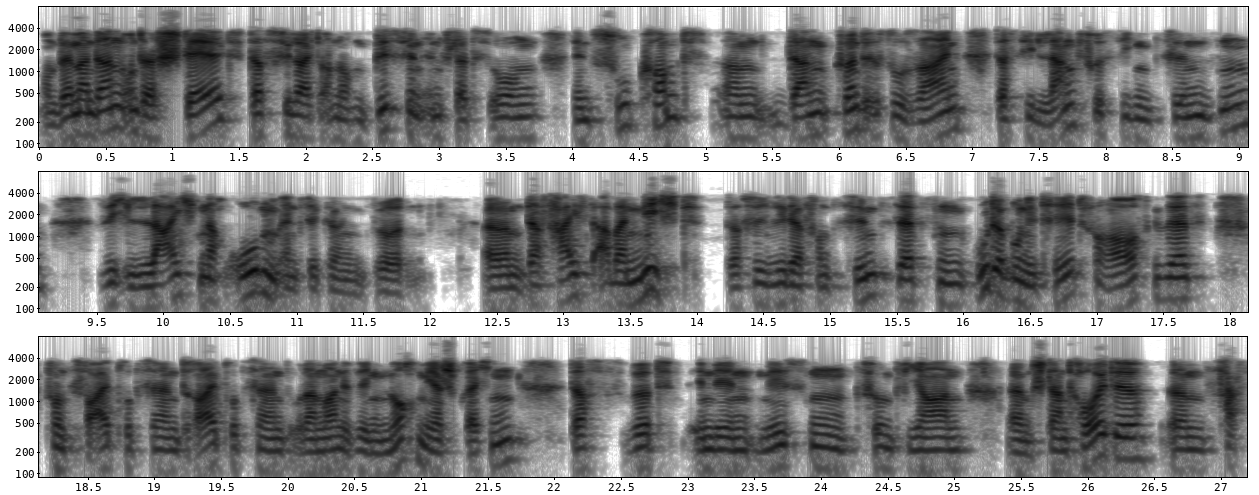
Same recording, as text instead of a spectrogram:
Und wenn man dann unterstellt, dass vielleicht auch noch ein bisschen Inflation hinzukommt, ähm, dann könnte es so sein, dass die langfristigen Zinsen sich leicht nach oben entwickeln würden. Ähm, das heißt aber nicht, dass wir wieder von Zinssätzen guter Bonität vorausgesetzt von zwei Prozent, drei Prozent oder meinetwegen noch mehr sprechen. Das wird in den nächsten fünf Jahren ähm, Stand heute ähm, fast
